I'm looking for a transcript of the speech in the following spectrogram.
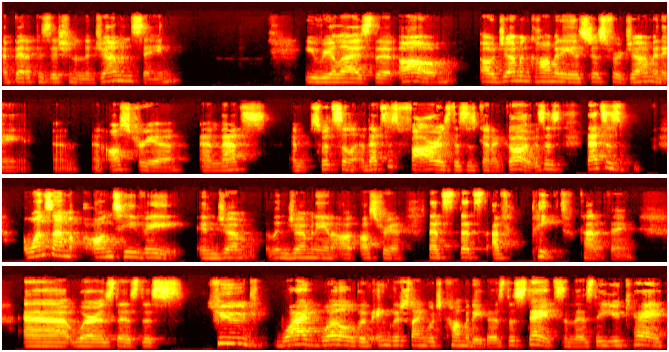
a better position in the German scene, you realize that, oh, oh, German comedy is just for Germany and, and Austria, and that's and Switzerland. And that's as far as this is going to go. This is that's as once I'm on TV in Germ in Germany and Austria, that's that's I've peaked kind of thing. Uh, whereas there's this huge wide world of English language comedy. There's the States and there's the UK,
